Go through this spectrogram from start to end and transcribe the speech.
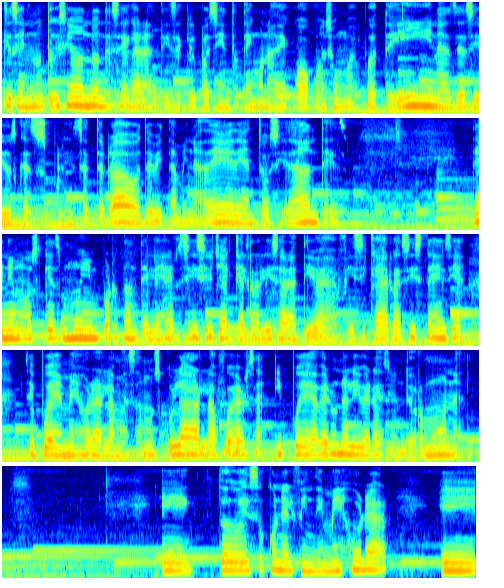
que es en nutrición, donde se garantiza que el paciente tenga un adecuado consumo de proteínas, de ácidos grasos poliinsaturados, de vitamina D, de antioxidantes tenemos que es muy importante el ejercicio ya que al realizar actividad física de resistencia se puede mejorar la masa muscular, la fuerza y puede haber una liberación de hormonas. Eh, todo eso con el fin de mejorar eh,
